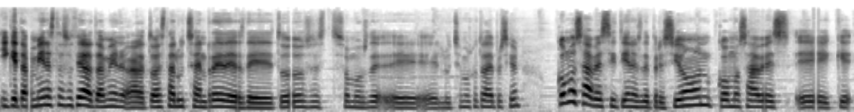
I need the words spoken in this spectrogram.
y que también está asociada también a toda esta lucha en redes de todos somos de, eh, luchemos contra la depresión. ¿Cómo sabes si tienes depresión? ¿Cómo sabes eh, que,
